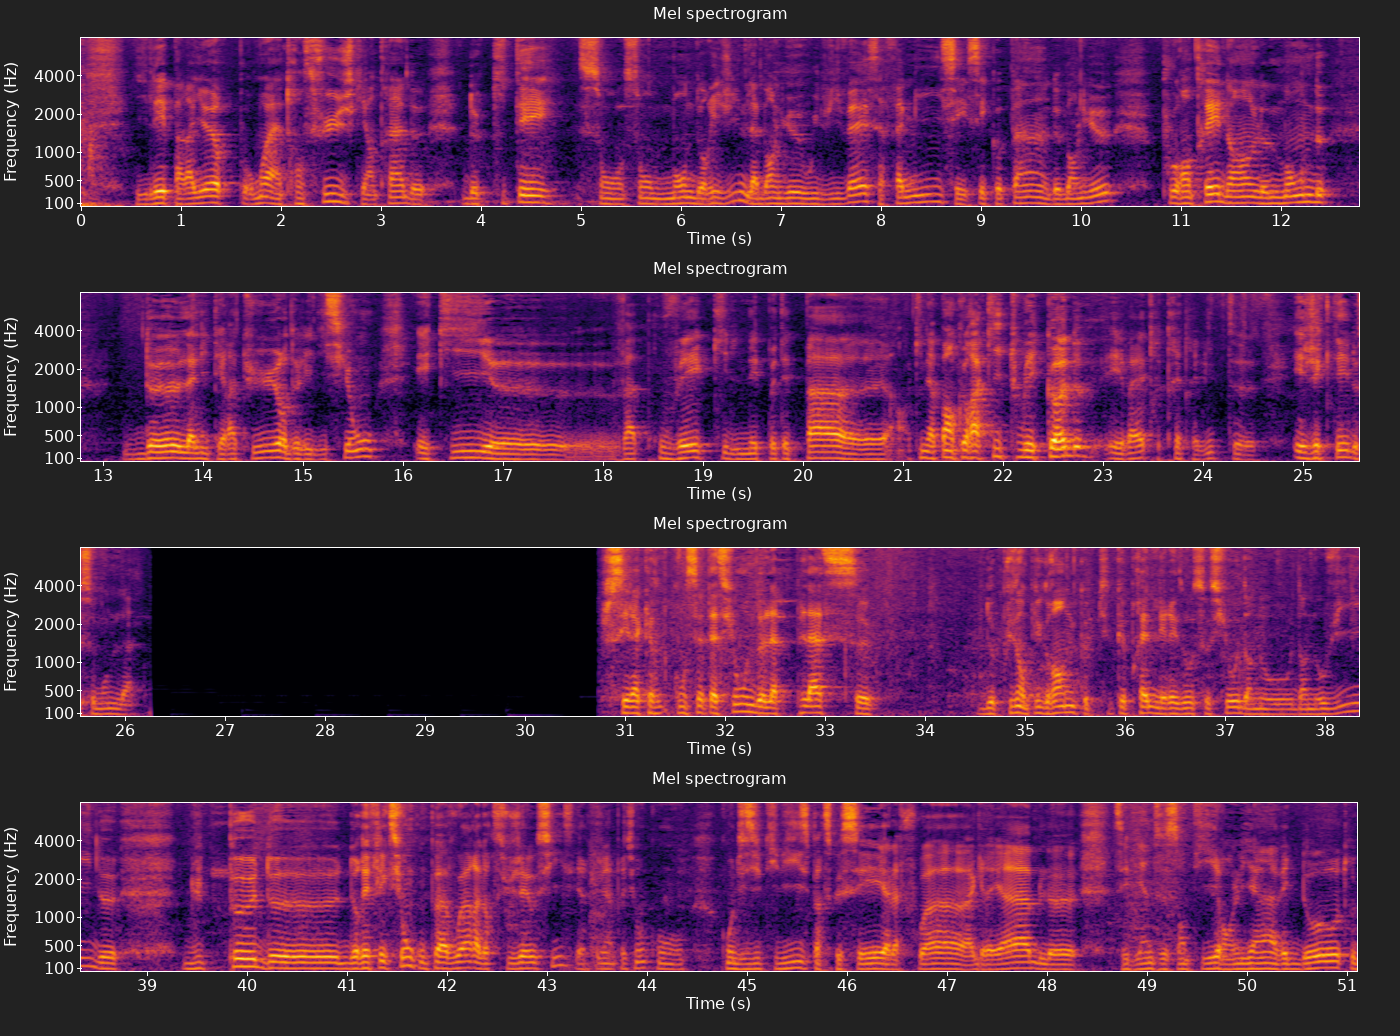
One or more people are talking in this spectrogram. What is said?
il est par ailleurs pour moi un transfuge qui est en train de, de quitter son, son monde d'origine, la banlieue où il vivait, sa famille, ses, ses, copains de banlieue, pour entrer dans le monde de la littérature, de l'édition, et qui euh, va prouver qu'il n'est peut-être pas, euh, qu'il n'a pas encore acquis tous les codes, et va être très très vite euh, éjecté de ce monde-là. C'est la constatation de la place de plus en plus grande que, prennent les réseaux sociaux dans nos, dans nos vies, de, du peu de, de réflexion qu'on peut avoir à leur sujet aussi. C'est-à-dire que j'ai l'impression qu'on qu les utilise parce que c'est à la fois agréable, c'est bien de se sentir en lien avec d'autres,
